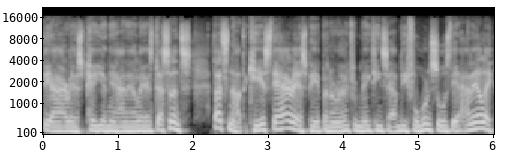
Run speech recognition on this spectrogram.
the IRSP and the NLA as dissidents. That's not the case. The IRSP have been around from 1974 and so has the NLA.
